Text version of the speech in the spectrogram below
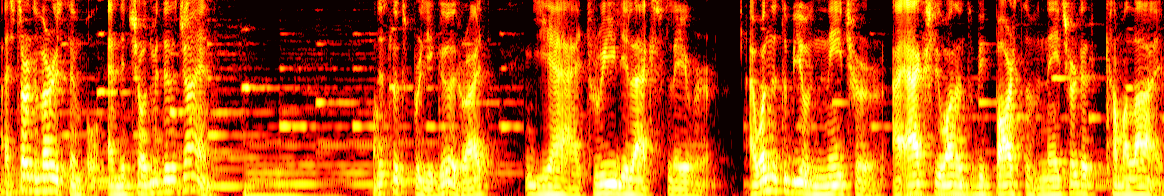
I started very simple and it showed me this giant. This looks pretty good, right? Yeah, it really lacks flavor. I wanted to be of nature. I actually wanted to be parts of nature that come alive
